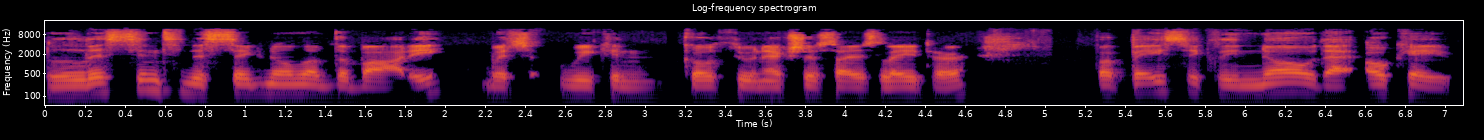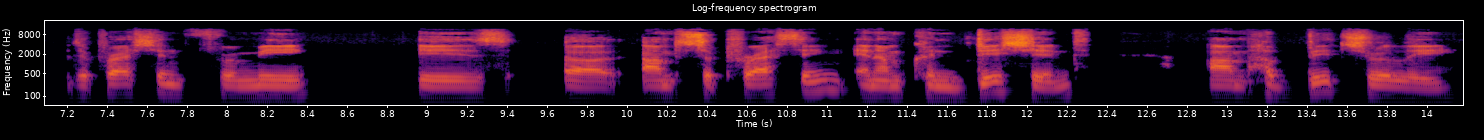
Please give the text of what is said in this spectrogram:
listen to the signal of the body, which we can go through an exercise later. But basically, know that okay, depression for me is uh, I'm suppressing and I'm conditioned. I'm habitually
